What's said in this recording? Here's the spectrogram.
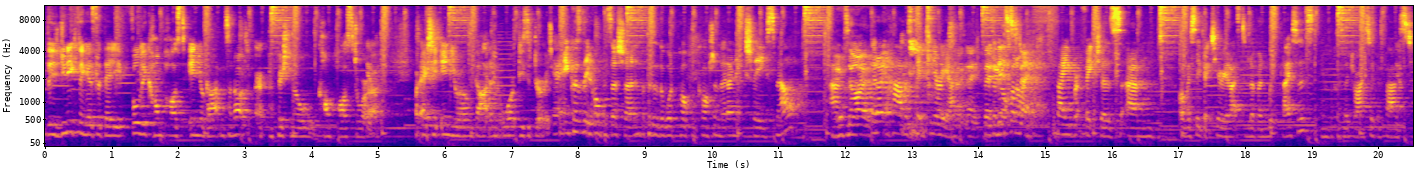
the unique thing is that they fully compost in your garden. So not a professional compost or Yeah. a, but actually in your own garden or a piece of dirt. Yeah, and because of their composition, because of the wood pulp and cotton, they don't actually smell. Um, Yeah. so No. They don't harvest bacteria. Absolutely. They so do that's not one of my favourite features. Um, obviously, bacteria likes to live in wet places, and because they dry super fast,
